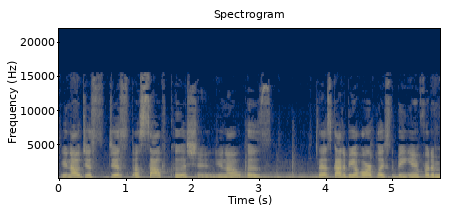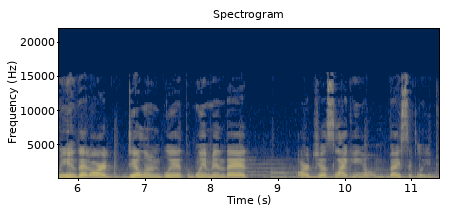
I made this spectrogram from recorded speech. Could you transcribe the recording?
you know, just just a soft cushion. You know, because that's got to be a hard place to be in for the men that are dealing with women that are just like him, basically.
